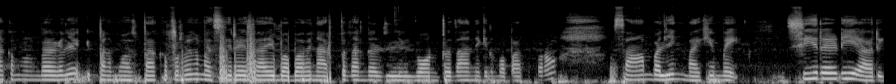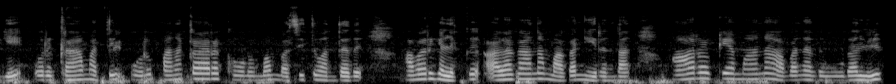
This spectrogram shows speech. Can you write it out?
வணக்கம் நண்பர்களே. இப்போ நம்ம பார்க்க போகிறது நம்ம சிறை சாய்பாபாவின் அற்புதங்களில் ஒன்று தான் இன்றைக்கி நம்ம பார்க்க போகிறோம் சாம்பலின் மகிமை. சீரடி அருகே ஒரு கிராமத்தில் ஒரு பணக்கார குடும்பம் வசித்து வந்தது. அவர்களுக்கு அழகான மகன் இருந்தான். ஆரோக்கியமான அவனது உடலில்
